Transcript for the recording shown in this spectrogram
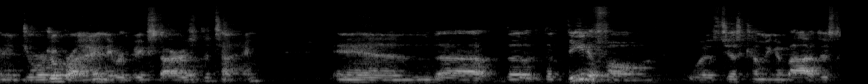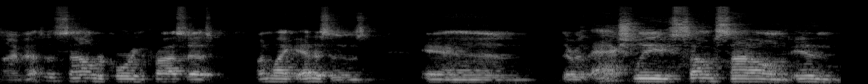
and, George O'Brien. They were big stars at the time. And uh, the, the Vitaphone was just coming about at this time. That's a sound recording process, unlike Edison's. And there was actually some sound in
